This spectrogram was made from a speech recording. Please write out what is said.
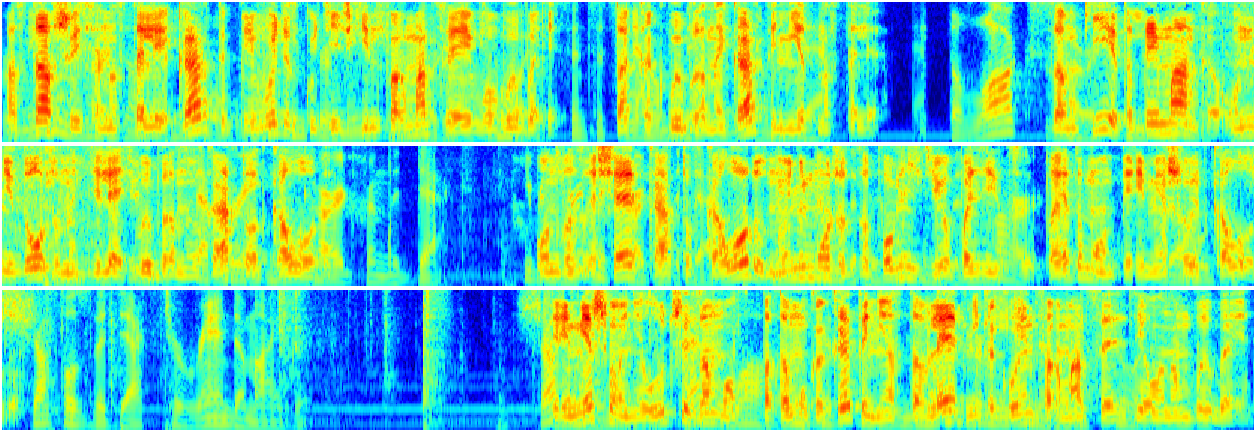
Оставшиеся на столе карты приводят к утечке информации о его выборе, так как выбранной карты нет на столе. Замки — это приманка, он не должен отделять выбранную карту от колоды. Он возвращает карту в колоду, но не может запомнить ее позицию, поэтому он перемешивает колоду. Перемешивание — лучший замок, потому как это не оставляет никакой информации о сделанном выборе.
